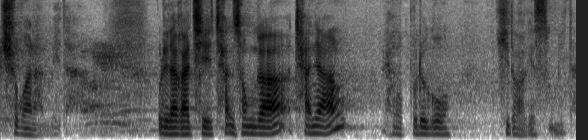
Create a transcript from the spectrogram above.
축원합니다. 우리 다 같이 찬송가 찬양 부르고 기도하겠습니다.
